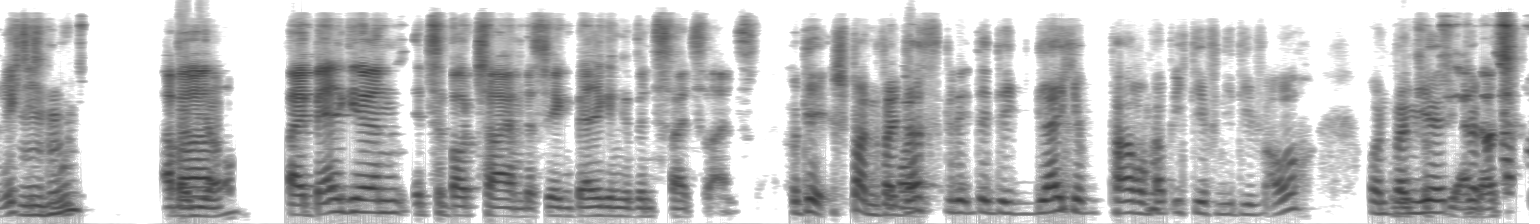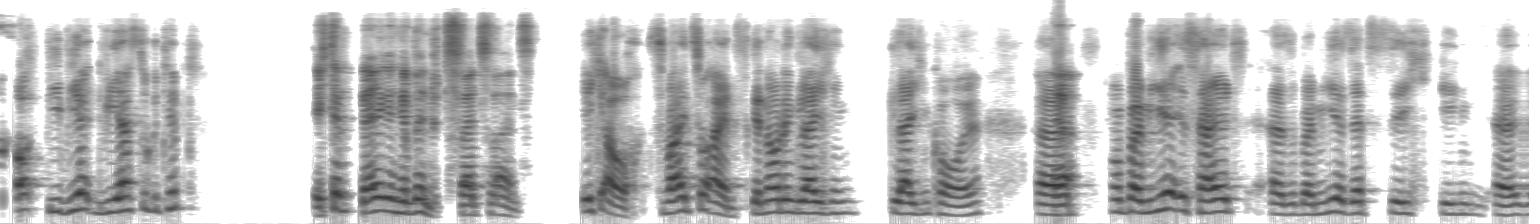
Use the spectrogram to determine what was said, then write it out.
richtig mhm. gut. Aber bei Belgien, it's about time. Deswegen Belgien gewinnt 2 zu 1. Okay, spannend, weil das die, die gleiche Paarung habe ich definitiv auch. Und, bei mir, wie, wie, wie hast du getippt? Ich tippe, Belgien gewinnt 2 zu 1. Ich auch, 2 zu 1, genau den gleichen, gleichen Call. Äh, ja. Und bei mir ist halt, also bei mir setzt sich gegen äh,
